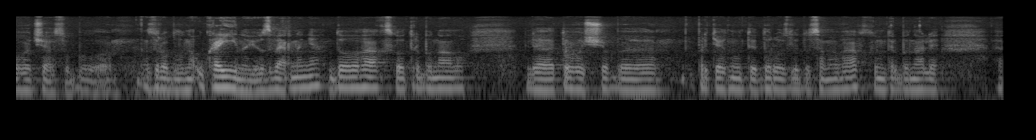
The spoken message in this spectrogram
свого часу було зроблено Україною звернення до Гаагського трибуналу для того, щоб е, притягнути до розгляду саме в Гаагському трибуналі е,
